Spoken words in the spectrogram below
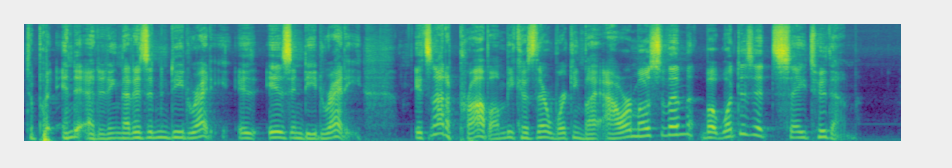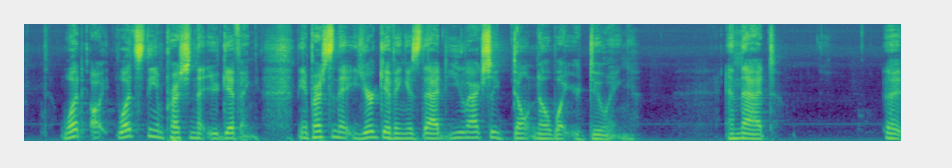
to put into editing, that is indeed ready, is, is indeed ready. It's not a problem because they're working by hour, most of them, but what does it say to them? What what's the impression that you're giving? The impression that you're giving is that you actually don't know what you're doing, and that uh,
